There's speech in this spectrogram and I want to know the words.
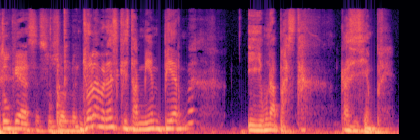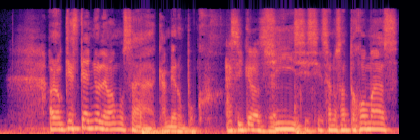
¿Tú qué haces usualmente? Yo la verdad es que también pierna y una pasta. Casi siempre. Aunque este año le vamos a cambiar un poco. Así que vas a hacer. Sí, sí, sí. Se nos antojó más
